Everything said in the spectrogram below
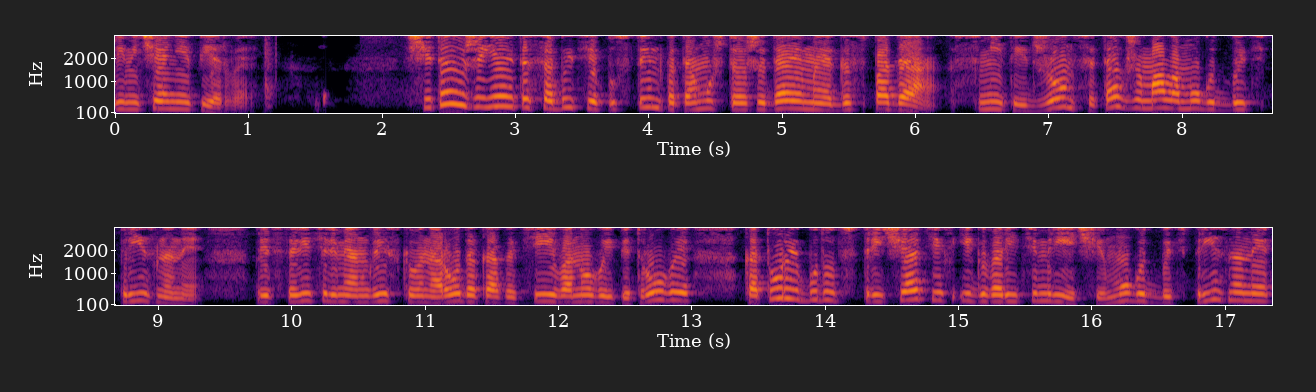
Примечание первое. Считаю же я это событие пустым, потому что ожидаемые господа Смит и Джонсы также мало могут быть признаны представителями английского народа, как и те Ивановы и Петровы, которые будут встречать их и говорить им речи, могут быть признаны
